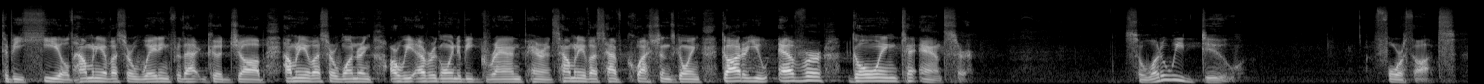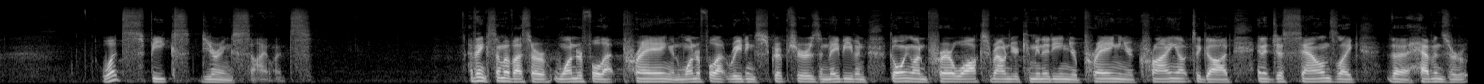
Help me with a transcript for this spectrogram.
to be healed? How many of us are waiting for that good job? How many of us are wondering, are we ever going to be grandparents? How many of us have questions going, God, are you ever going to answer? So, what do we do? Four thoughts. What speaks during silence? I think some of us are wonderful at praying and wonderful at reading scriptures and maybe even going on prayer walks around your community and you're praying and you're crying out to God, and it just sounds like the heavens are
